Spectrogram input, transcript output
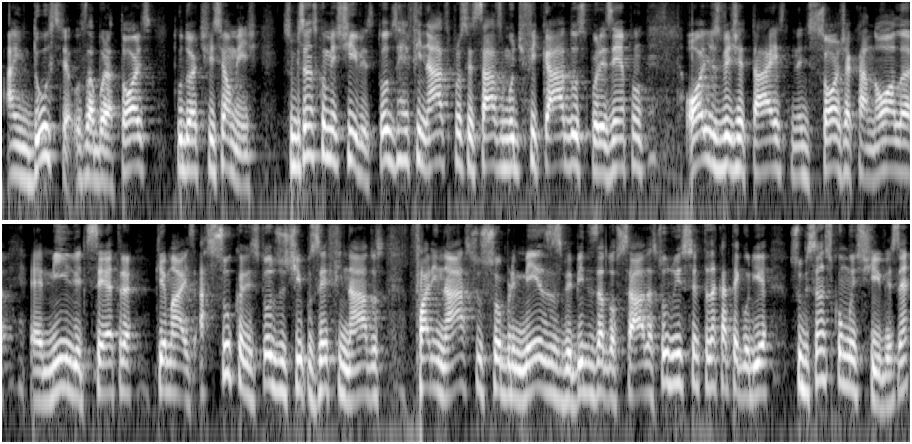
a indústria, os laboratórios, tudo artificialmente. Substâncias comestíveis, todos refinados, processados, modificados, por exemplo, óleos vegetais, né, de soja, canola, é, milho, etc. O que mais? Açúcares todos os tipos refinados, farináceos, sobremesas, bebidas adoçadas, tudo isso entra na categoria substâncias comestíveis. Né?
